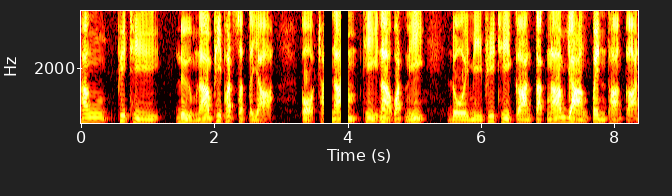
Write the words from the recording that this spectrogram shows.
ทั้งพิธีดื่มน้ำพิพัฒน์สัตยา ก็ใช้น้ำที่หน้าวัดนี้ โดยมีพิธีการตักน้ำอย่างเป็นทางการ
